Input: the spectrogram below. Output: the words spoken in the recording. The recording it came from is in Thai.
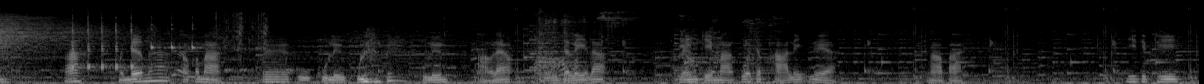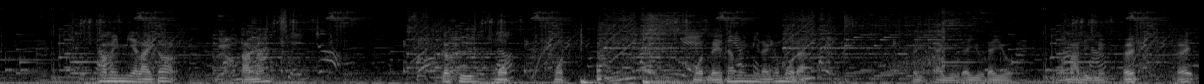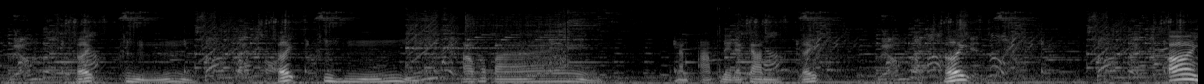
อะเหมือนเดิมนะฮะเราก็มา เออ กู กูลืม กูลืม กูลืม เอาแล้ว กูจะเละแล้วเริ่มเกมมากูว่าจะพาเละเลยอะมาไป20ที ถ้าไม่มีอะไรก็ตามนั้น ก็คือหมด หมด หมดเลยถ้าไม่มีอะไรก็หมดอะได้อยู่ได้อยู่ได้อยู่ เดี๋ยวมาดีเลยเฮ้ย เฮ้ย เฮ้ย อือหือเฮ้ย อือหือเอาเข้าไปงั้นอัพเลยแล้วกัน เฮ้ย เฮ้ยเอ้ย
